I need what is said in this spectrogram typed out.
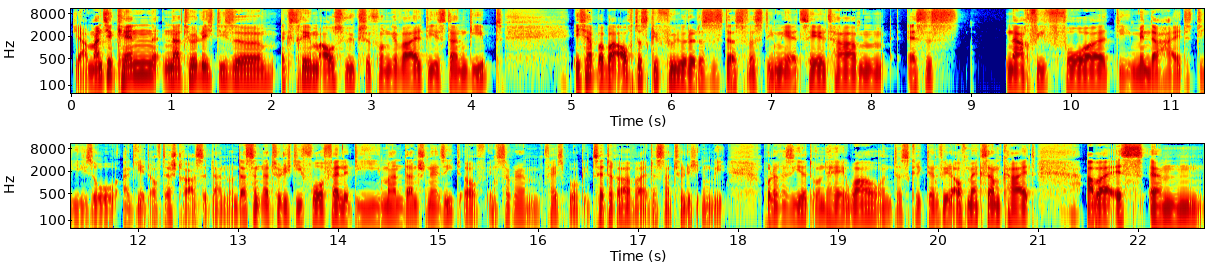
ja, manche kennen natürlich diese extremen Auswüchse von Gewalt, die es dann gibt. Ich habe aber auch das Gefühl, oder das ist das, was die mir erzählt haben, es ist nach wie vor die Minderheit, die so agiert auf der Straße dann. Und das sind natürlich die Vorfälle, die man dann schnell sieht auf Instagram, Facebook etc., weil das natürlich irgendwie polarisiert und hey, wow, und das kriegt dann viel Aufmerksamkeit. Aber es, ähm,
